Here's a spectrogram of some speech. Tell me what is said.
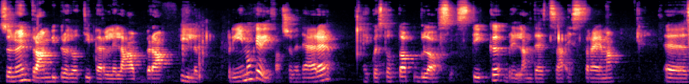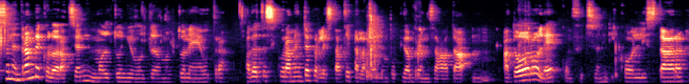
Sono entrambi prodotti per le labbra. Il primo che vi faccio vedere e questo Top Gloss Stick, brillantezza estrema. Eh, sono entrambe colorazioni molto nude, molto neutre, adatte sicuramente per l'estate e per la pelle un po' più abbronzata. Mm, adoro le confezioni di Collistar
